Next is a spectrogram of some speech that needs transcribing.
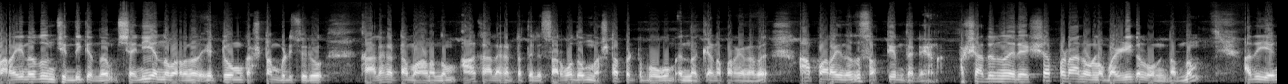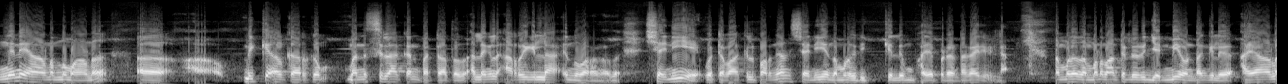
പറയുന്നതും ചിന്തിക്കുന്നതും ശനി എന്ന് പറയുന്നത് ഏറ്റവും കഷ്ടം പിടിച്ചൊരു കാലഘട്ടമാണെന്നും ആ കാലഘട്ടത്തിൽ സർവതും നഷ്ടപ്പെട്ടു പോകും എന്നൊക്കെയാണ് പറയുന്നത്. ആ പറയുന്നത് സത്യം തന്നെയാണ്. പക്ഷെ അതിൽ നിന്ന് രക്ഷപ്പെടാനുള്ള വഴികളുണ്ടെന്നും അത് എങ്ങനെയാണെന്നുമാണ് മിക്ക ആൾക്കാർക്കും മനസ്സിലാക്കാൻ പറ്റാത്തത് അല്ലെങ്കിൽ അറിയില്ല എന്ന് പറയുന്നത്. ശനിയെ ഒറ്റവാക്കിൽ പറഞ്ഞാൽ ശനിയെ നമ്മൾ ഒരിക്കലും ഭയപ്പെടേണ്ട കാര്യമില്ല. നമ്മൾ നമ്മുടെ നാട്ടിലൊരു ജന്മി ഉണ്ടെങ്കിൽ അയാൾ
